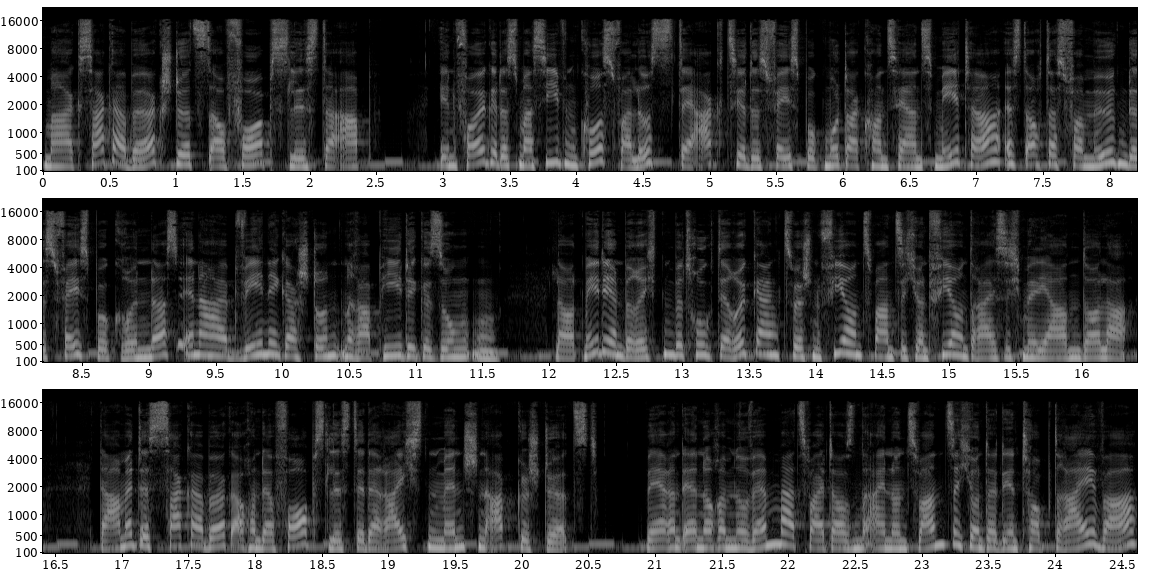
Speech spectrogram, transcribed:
Mark Zuckerberg stürzt auf Forbes Liste ab. Infolge des massiven Kursverlusts der Aktie des Facebook-Mutterkonzerns Meta ist auch das Vermögen des Facebook-Gründers innerhalb weniger Stunden rapide gesunken. Laut Medienberichten betrug der Rückgang zwischen 24 und 34 Milliarden Dollar. Damit ist Zuckerberg auch in der Forbes-Liste der reichsten Menschen abgestürzt. Während er noch im November 2021 unter den Top 3 war,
